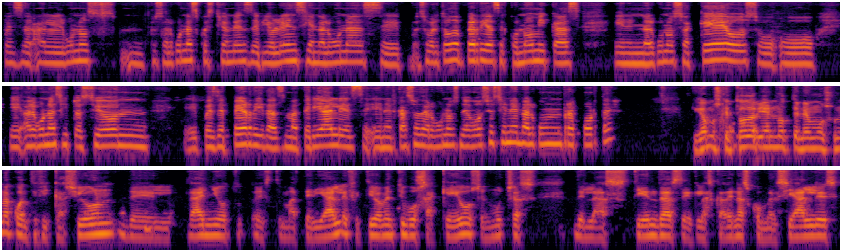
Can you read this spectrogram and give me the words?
pues, algunos, pues, algunas cuestiones de violencia en algunas, eh, sobre todo pérdidas económicas, en algunos saqueos o, eh, alguna situación, eh, pues, de pérdidas materiales en el caso de algunos negocios? ¿Tienen algún reporte? Digamos que todavía no tenemos una cuantificación del daño este, material. Efectivamente hubo saqueos en muchas de las tiendas de las cadenas comerciales,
